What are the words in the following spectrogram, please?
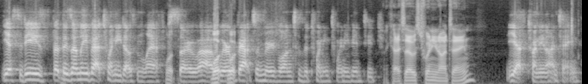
Yes, it is, but there's only about 20 dozen left. What, so uh, what, we're what? about to move on to the 2020 vintage. Okay, so it was 2019? Yeah, 2019.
